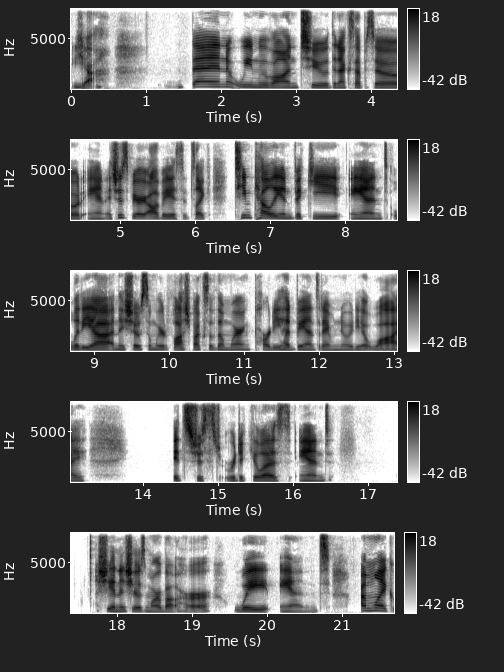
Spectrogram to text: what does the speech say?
yeah then we move on to the next episode and it's just very obvious. It's like team kelly and vicki and lydia and they show some weird flashbacks of them wearing party headbands and i have no idea why. It's just ridiculous and shannon shares more about her weight and i'm like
